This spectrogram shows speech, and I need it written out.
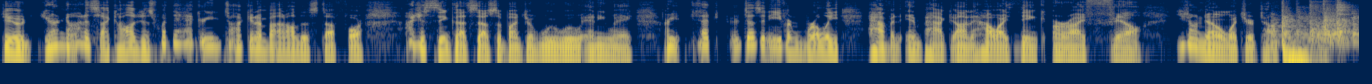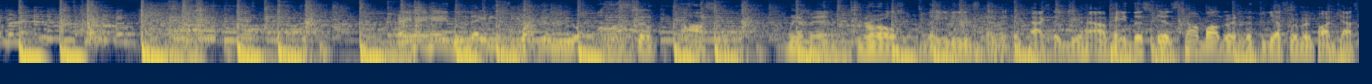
dude, you're not a psychologist. What the heck are you talking about all this stuff for? I just think that stuff's a bunch of woo woo anyway. Are you, that doesn't even really have an impact on how I think or I feel. You don't know what you're talking about. Hey, hey, hey, ladies, welcome you awesome, awesome women, girls, ladies, and the impact that you have. Hey, this is Tom Baldwin with the Yes Women podcast.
